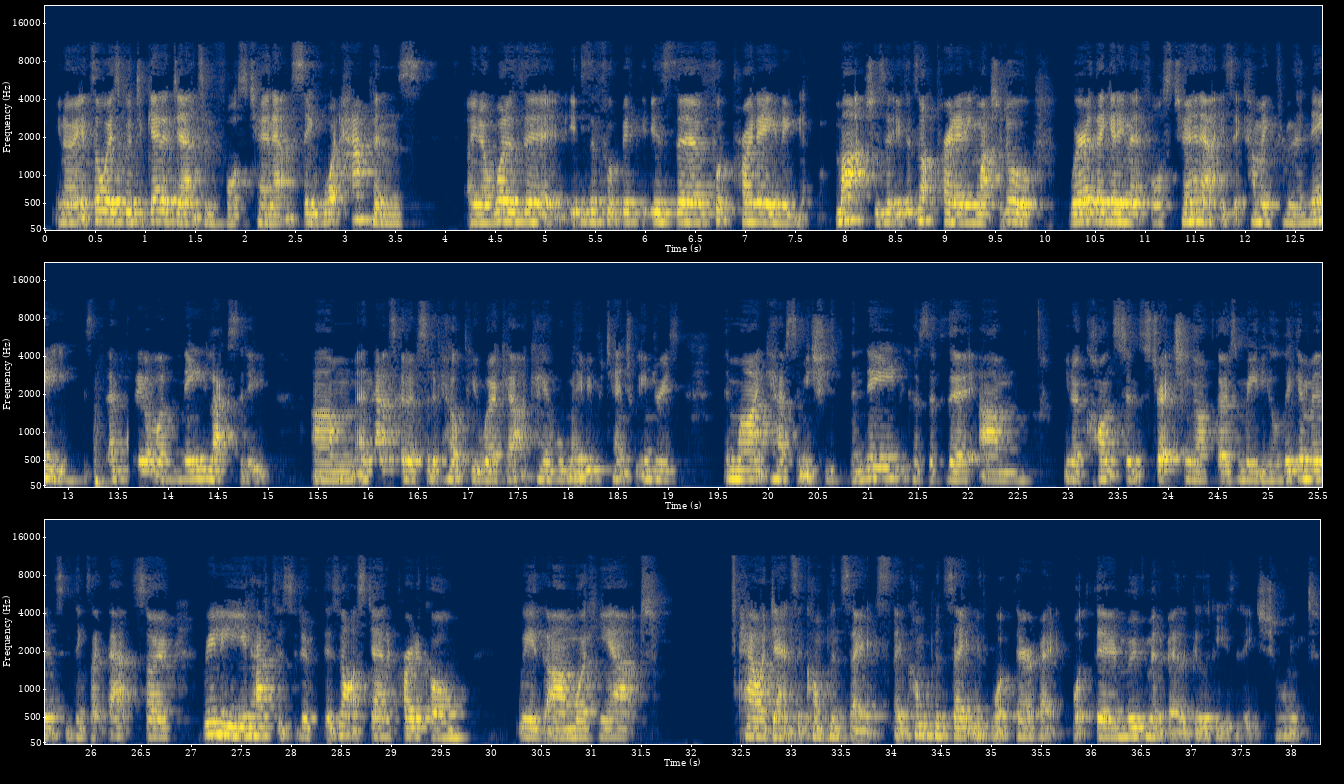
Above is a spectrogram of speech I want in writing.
you know, it's always good to get a dance and force turnout and see what happens. You know, what is the is the foot is the foot pronating much? Is it if it's not pronating much at all? Where are they getting that force turnout? Is it coming from the knee? Is that they got a lot of knee laxity? Um, and that's going to sort of help you work out. Okay, well maybe potential injuries. They might have some issues with the knee because of the um, you know constant stretching of those medial ligaments and things like that. So really, you have to sort of there's not a standard protocol with um, working out how a dancer compensates. They compensate with what their what their movement availability is at each joint.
